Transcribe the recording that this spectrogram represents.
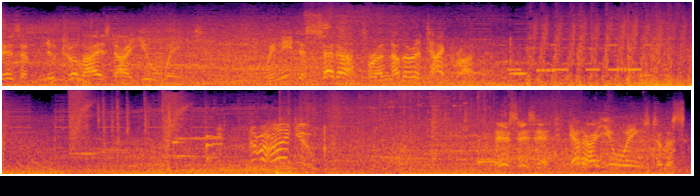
Have neutralized our U-wings. We need to set up for another attack run. They're behind you. This is it. Get our U-wings to the...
